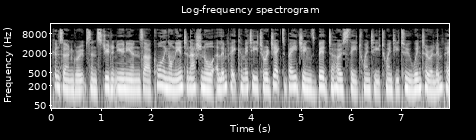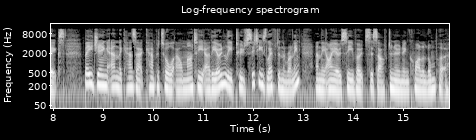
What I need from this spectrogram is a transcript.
Concerned groups and student unions are calling on the International Olympic Committee to reject Beijing's bid to host the 2022 Winter Olympics. Beijing and the Kazakh capital Almaty are the only two cities left in the running, and the IOC votes this afternoon in Kuala Lumpur.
